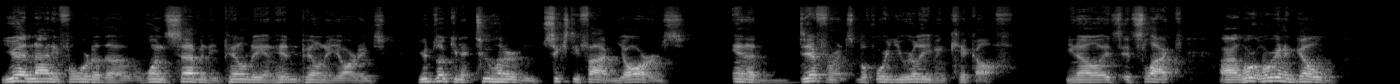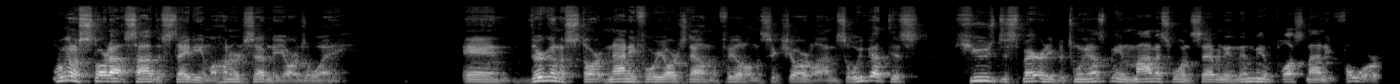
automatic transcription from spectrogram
You had 94 to the 170 penalty and hidden penalty yardage. You're looking at 265 yards in a difference before you really even kick off. You know, it's it's like, all right, we're, we're going to go, we're going to start outside the stadium 170 yards away. And they're going to start 94 yards down the field on the six yard line. So we've got this huge disparity between us being minus 170 and them being plus 94,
